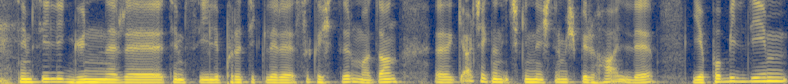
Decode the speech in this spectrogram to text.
temsili günlere, temsili pratiklere sıkıştırmadan e, gerçekten içkinleştirmiş bir halle yapabildiğim,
